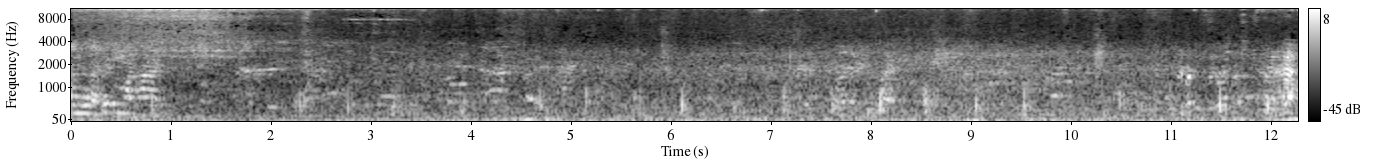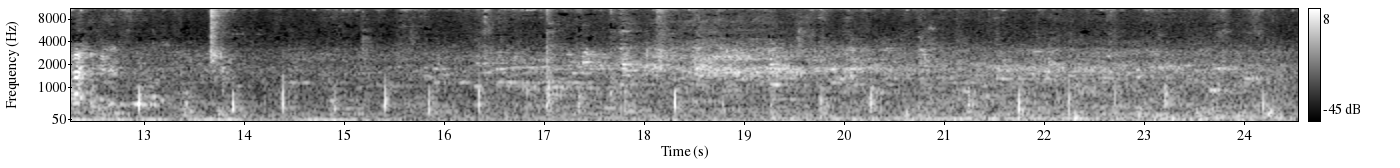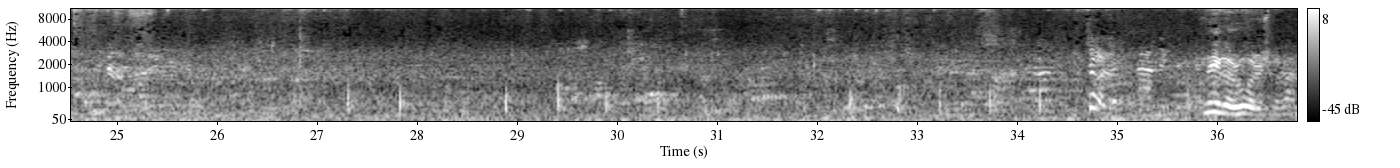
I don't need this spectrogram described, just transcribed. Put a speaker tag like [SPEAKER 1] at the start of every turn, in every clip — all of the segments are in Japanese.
[SPEAKER 1] vai morrer, mas... 这个如果是车上。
